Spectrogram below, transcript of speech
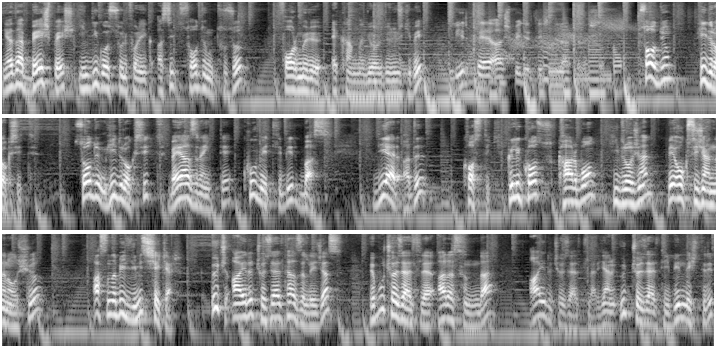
ya da 5,5 indigo sulfonik asit sodyum tuzu formülü ekranda gördüğünüz gibi bir pH belirtisidir arkadaşlar. Sodyum hidroksit. Sodyum hidroksit beyaz renkte kuvvetli bir baz. Diğer adı kostik. Glikoz, karbon, hidrojen ve oksijenden oluşuyor. Aslında bildiğimiz şeker. 3 ayrı çözelti hazırlayacağız ve bu çözeltiler arasında ayrı çözeltiler yani 3 çözeltiyi birleştirip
